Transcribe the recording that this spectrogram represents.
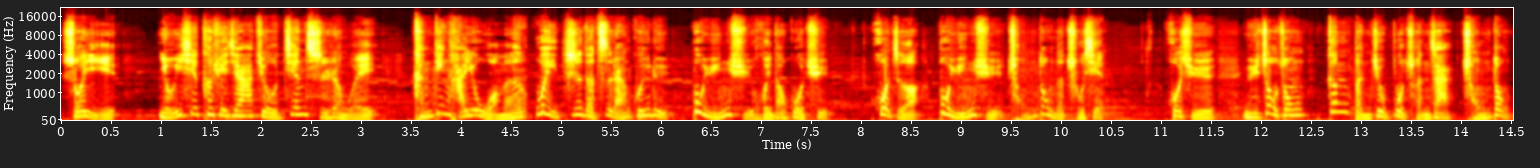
所以有一些科学家就坚持认为，肯定还有我们未知的自然规律，不允许回到过去。或者不允许虫洞的出现，或许宇宙中根本就不存在虫洞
